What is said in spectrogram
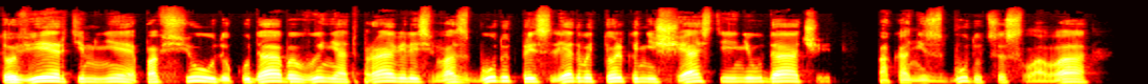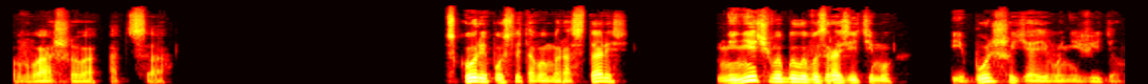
то верьте мне, повсюду, куда бы вы ни отправились, вас будут преследовать только несчастья и неудачи, пока не сбудутся слова вашего отца. Вскоре после того мы расстались. Мне нечего было возразить ему, и больше я его не видел.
